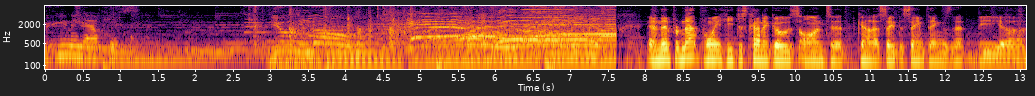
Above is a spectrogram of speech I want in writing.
You may now kiss. And then from that point, he just kind of goes on to kind of say the same things that the uh,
